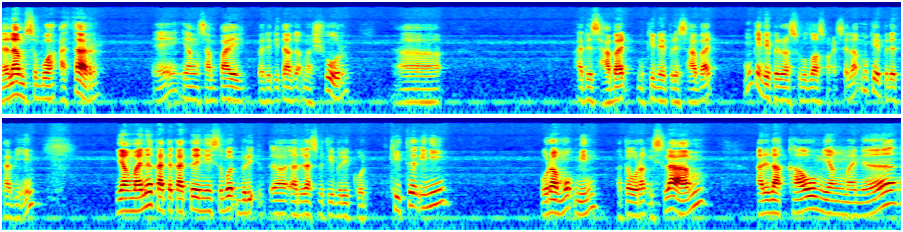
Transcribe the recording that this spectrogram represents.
Dalam sebuah athar eh, yang sampai pada kita agak masyhur, uh, ada sahabat, mungkin daripada sahabat, mungkin daripada Rasulullah SAW, mungkin daripada tabi'in, yang mana kata-kata ini sebut beri, uh, adalah seperti berikut. Kita ini, orang mukmin atau orang Islam, adalah kaum yang mana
